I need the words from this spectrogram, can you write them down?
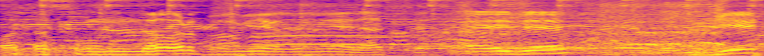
কত সুন্দর ঘুমিয়ে ঘুমিয়ে যাচ্ছে। এই যে gate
